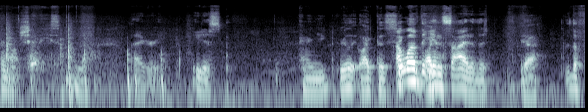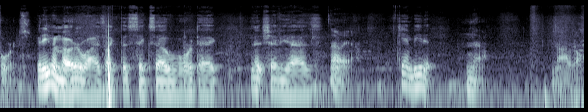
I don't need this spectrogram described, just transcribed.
they're not Chevys. No, I agree. You just I mean, you really like the. Six, I love the like, inside of the Yeah, the Fords. but even motor wise, like the 6.0 Vortec that Chevy has, Oh yeah. can't beat it. No. Not at all.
